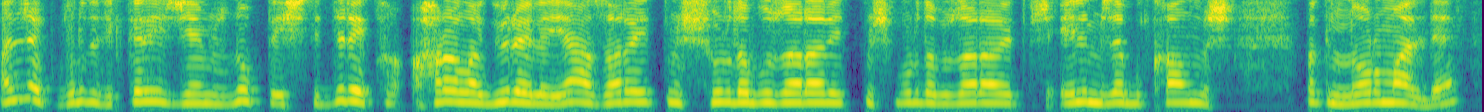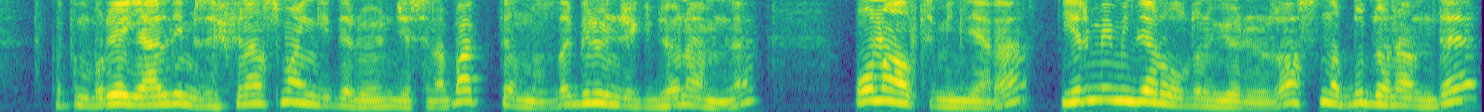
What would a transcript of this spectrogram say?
Ancak burada dikkat edeceğimiz nokta işte direkt harala gürele ya zarar etmiş, şurada bu zarar etmiş, burada bu zarar etmiş, elimize bu kalmış. Bakın normalde bakın buraya geldiğimizde finansman gideri öncesine baktığımızda bir önceki dönemle 16 milyara 20 milyar olduğunu görüyoruz. Aslında bu dönemde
